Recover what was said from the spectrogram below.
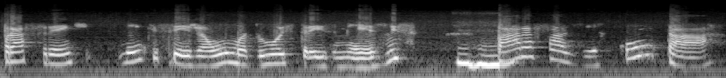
para frente, nem que seja uma, dois, três meses, uhum. para fazer contar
